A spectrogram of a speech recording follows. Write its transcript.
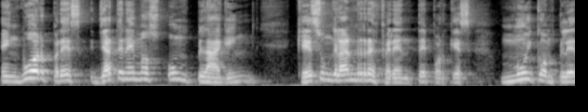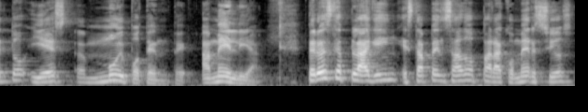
En WordPress ya tenemos un plugin que es un gran referente porque es muy completo y es muy potente, Amelia. Pero este plugin está pensado para comercios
